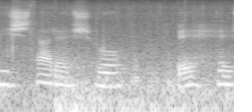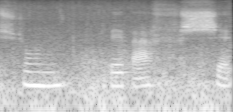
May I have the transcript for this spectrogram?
بیشترش رو بهشون ببخشه.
